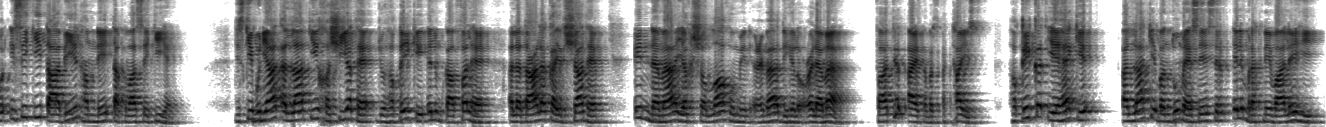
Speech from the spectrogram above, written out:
اور اسی کی تعبیر ہم نے تقوا سے کی ہے۔ جس کی بنیاد اللہ کی خشیت ہے، جو حقیقی علم کا فل ہے، اللہ تعالیٰ کا ارشاد ہے۔ انما یخش اللہ من عباده العلماء۔ فاتر آیت نمبر اٹھائیس۔ حقیقت یہ ہے کہ اللہ کے بندوں میں سے صرف علم رکھنے والے ہی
